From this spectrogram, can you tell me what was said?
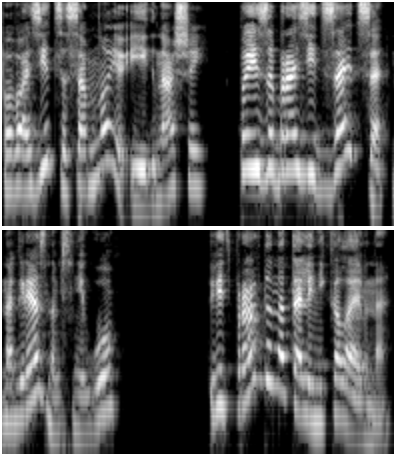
повозиться со мною и Игнашей, поизобразить зайца на грязном снегу. Ведь правда, Наталья Николаевна?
